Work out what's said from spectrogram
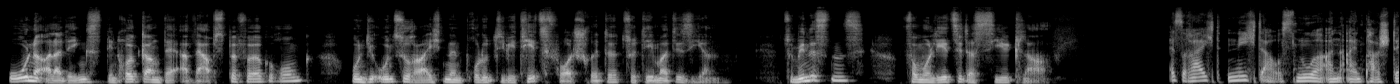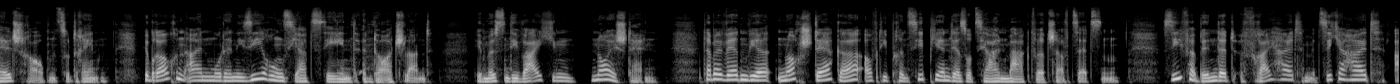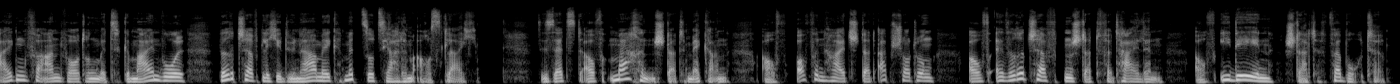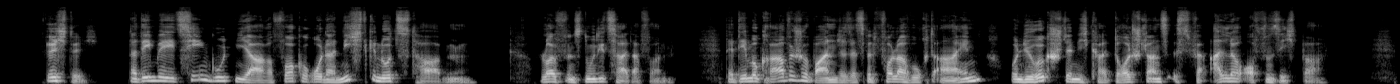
ohne allerdings den Rückgang der Erwerbsbevölkerung und die unzureichenden Produktivitätsfortschritte zu thematisieren. Zumindestens formuliert sie das Ziel klar. Es reicht nicht aus, nur an ein paar Stellschrauben zu drehen. Wir brauchen ein Modernisierungsjahrzehnt in Deutschland. Wir müssen die Weichen neu stellen. Dabei werden wir noch stärker auf die Prinzipien der sozialen Marktwirtschaft setzen. Sie verbindet Freiheit mit Sicherheit, Eigenverantwortung mit Gemeinwohl, wirtschaftliche Dynamik mit sozialem Ausgleich. Sie setzt auf Machen statt Meckern, auf Offenheit statt Abschottung, auf Erwirtschaften statt Verteilen, auf Ideen statt Verbote. Richtig. Nachdem wir die zehn guten Jahre vor Corona nicht genutzt haben, läuft uns nun die Zeit davon. Der demografische Wandel setzt mit voller Wucht ein und die Rückständigkeit Deutschlands ist für alle offen sichtbar.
